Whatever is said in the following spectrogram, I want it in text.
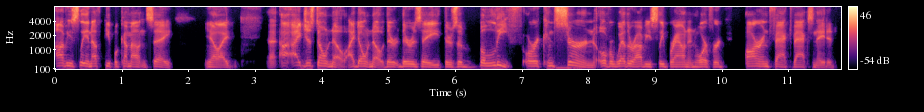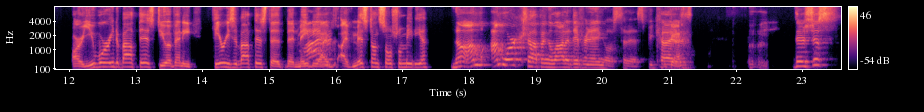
obviously enough people come out and say, you know, I I just don't know. I don't know. There there is a there's a belief or a concern over whether obviously Brown and Horford are in fact vaccinated. Are you worried about this? Do you have any theories about this that that maybe i have I've missed on social media? No, I'm I'm workshopping a lot of different angles to this because okay. There's just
